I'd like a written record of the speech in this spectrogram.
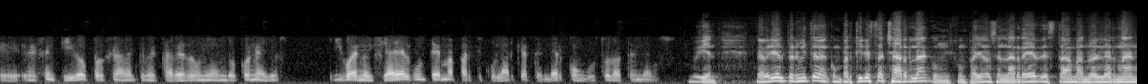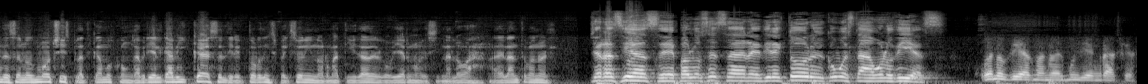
Eh, en ese sentido, próximamente me estaré reuniendo con ellos. Y bueno, y si hay algún tema particular que atender, con gusto lo atendemos. Muy bien. Gabriel, permíteme compartir esta charla con mis compañeros en la red. Está Manuel Hernández en los Mochis. Platicamos con Gabriel Gavica, es el director de Inspección y Normatividad del Gobierno de Sinaloa. Adelante, Manuel. Muchas gracias, eh, Pablo César. director, ¿cómo está? Buenos días. Buenos días, Manuel. Muy bien, gracias.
